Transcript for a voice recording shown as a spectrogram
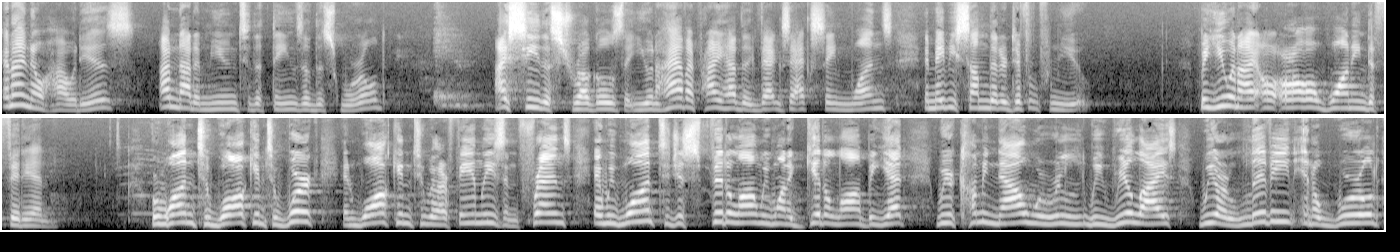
And I know how it is. I'm not immune to the things of this world. I see the struggles that you and I have. I probably have the exact same ones, and maybe some that are different from you. But you and I are all wanting to fit in. We're wanting to walk into work and walk into with our families and friends, and we want to just fit along. We want to get along, but yet we're coming now where we realize we are living in a world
